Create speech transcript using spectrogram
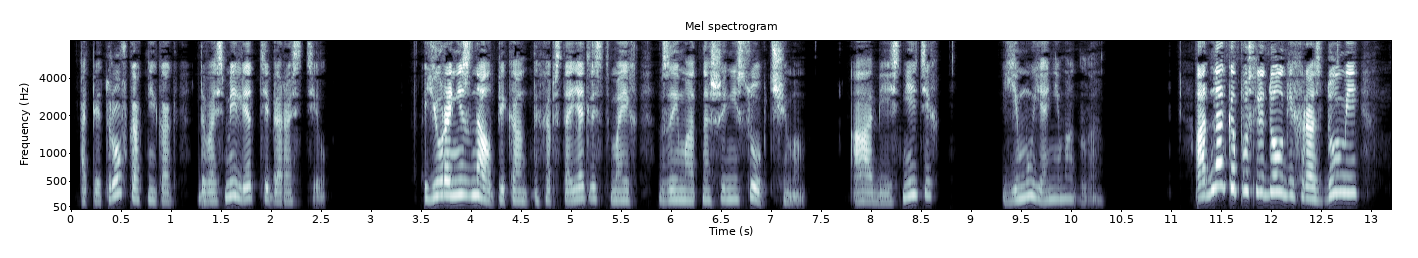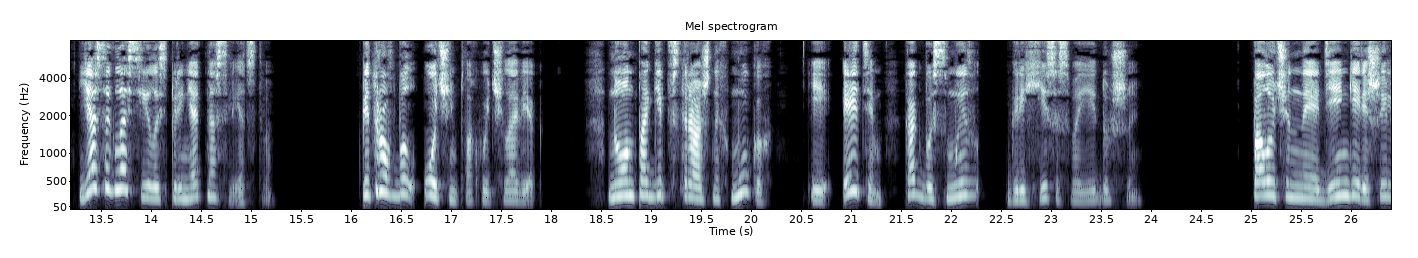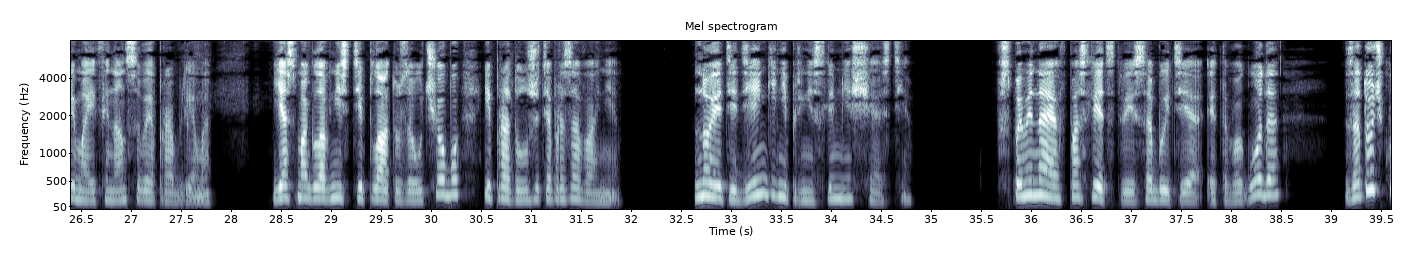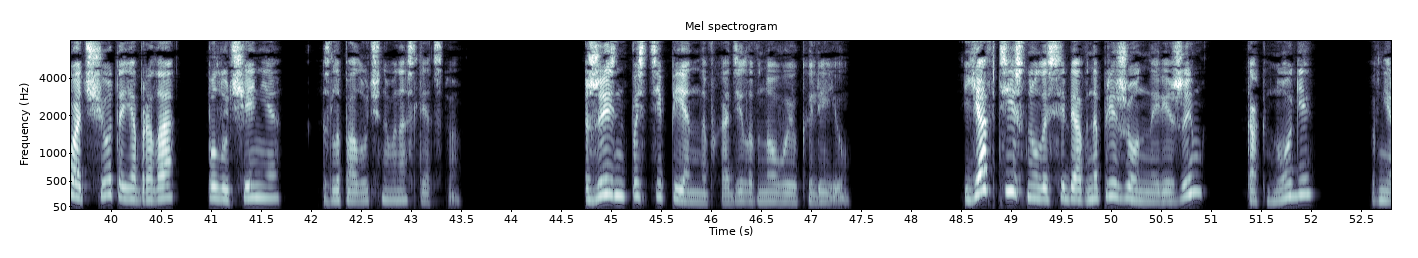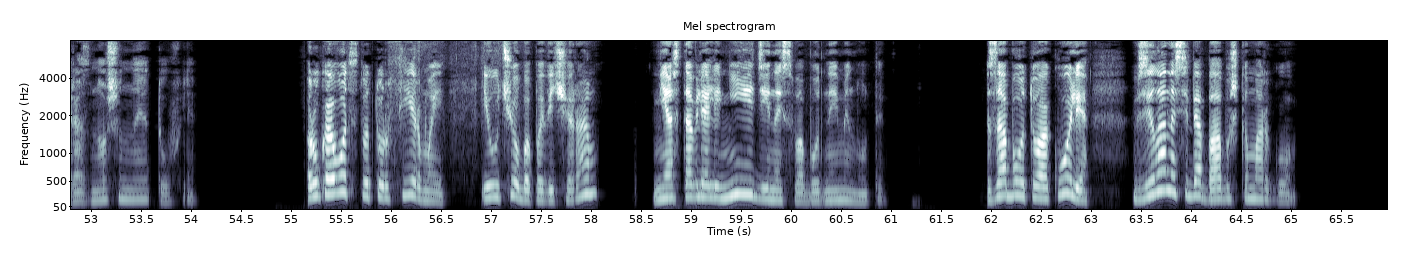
А Петров, как-никак, до восьми лет тебя растил. Юра не знал пикантных обстоятельств моих взаимоотношений с отчимом, а объяснить их ему я не могла. Однако после долгих раздумий я согласилась принять наследство. Петров был очень плохой человек, но он погиб в страшных муках и этим как бы смыл грехи со своей души. Полученные деньги решили мои финансовые проблемы. Я смогла внести плату за учебу и продолжить образование. Но эти деньги не принесли мне счастья. Вспоминая впоследствии события этого года, за точку отсчета я брала получение злополучного наследства. Жизнь постепенно входила в новую колею. Я втиснула себя в напряженный режим, как ноги в неразношенные туфли. Руководство турфирмой и учеба по вечерам не оставляли ни единой свободной минуты. Заботу о Коле взяла на себя бабушка Марго.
